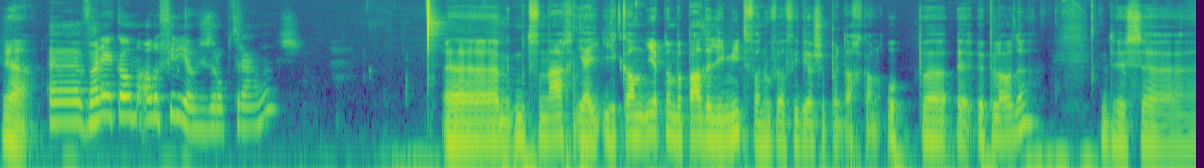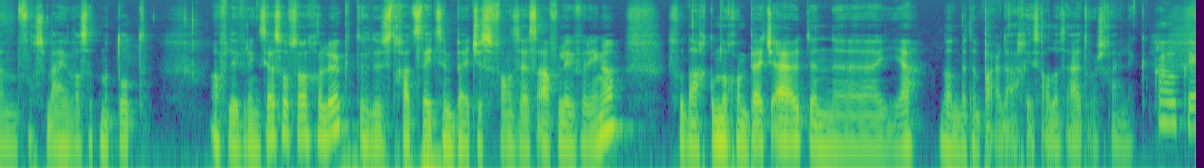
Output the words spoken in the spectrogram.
Ja, Eh, wanneer komen alle video's erop trouwens? ehm, ik moet vandaag. Ja, je, kan, je hebt een bepaalde limiet van hoeveel video's je per dag kan op, eh, eh, uploaden. Dus ehm, volgens mij was het me tot aflevering 6 of zo gelukt. Dus het gaat steeds in batches van zes afleveringen. Dus vandaag komt nog een batch uit. En eh, ja, dan met een paar dagen is alles uit waarschijnlijk. Oké,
